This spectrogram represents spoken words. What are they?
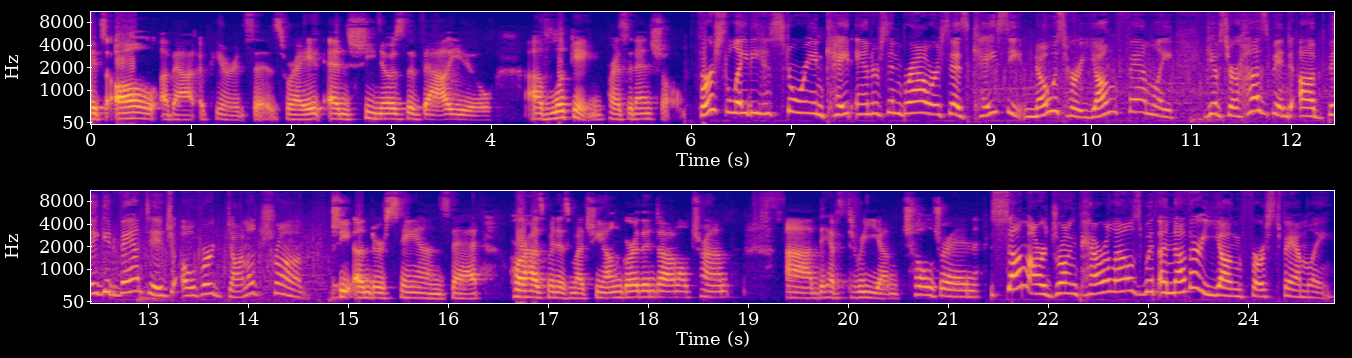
It's all about appearances, right? And she knows the value of looking presidential. First Lady historian Kate Anderson Brower says Casey knows her young family gives her husband a big advantage over Donald Trump. She understands that her husband is much younger than Donald Trump. Uh, they have three young children. Some are drawing parallels with another young first family,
